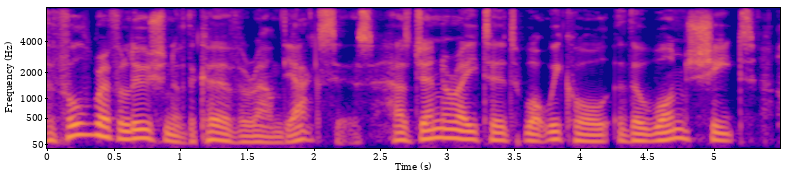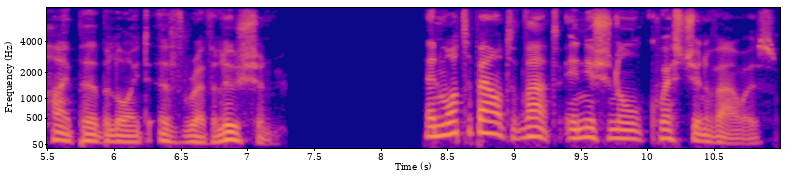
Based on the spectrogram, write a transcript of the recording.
The full revolution of the curve around the axis has generated what we call the one-sheet hyperboloid of revolution. And what about that initial question of ours?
